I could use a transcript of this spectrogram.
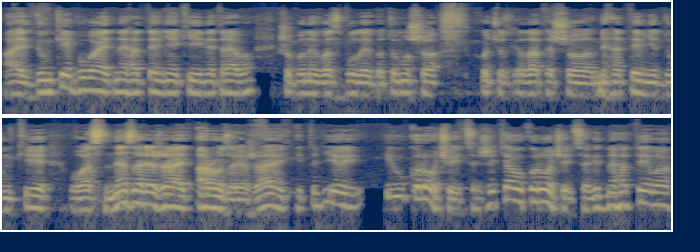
а й думки бувають негативні, які не треба, щоб вони у вас були. Бо тому що хочу сказати, що негативні думки у вас не заряджають, а розряджають, і тоді і укорочується. Життя укорочується. Від негатива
